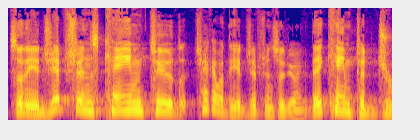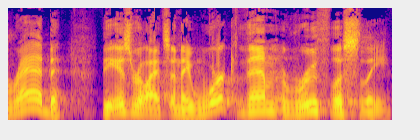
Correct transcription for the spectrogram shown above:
So the Egyptians came to, check out what the Egyptians are doing. They came to dread the Israelites and they worked them ruthlessly.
